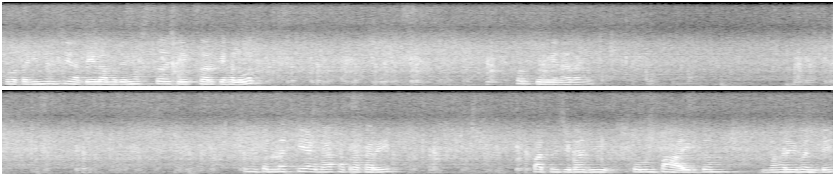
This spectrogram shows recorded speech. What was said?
आपण आता ही मिरची ना तेलामध्ये मस्त अशी एकसारखे हलवत परतून घेणार आहे. तुम्ही पण नक्की एकदा अशा प्रकारे पात्रीची भाजी करून पहा एकदम भारी बनते.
